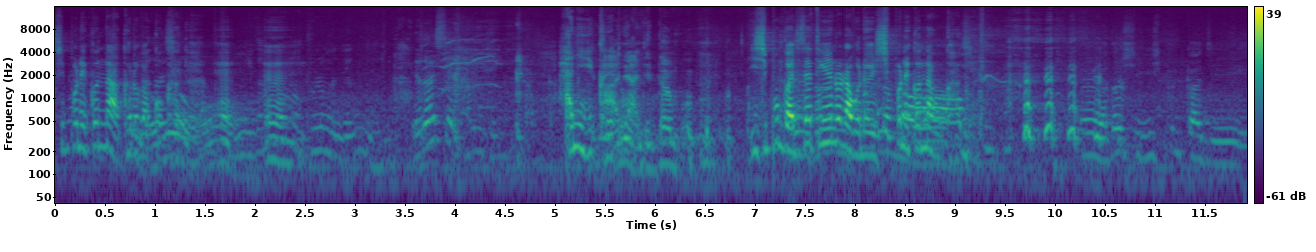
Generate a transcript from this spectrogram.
10분에 끝나. 그러갖고 가게. 예. 예. 한번 부르면 되겠네. 8시에 가면 돼. 아니 그래도 아니 아니 너무 20분까지 세팅해 놓으라고 그래. 10분에 끝나고 가게. 네, 8시 20분까지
